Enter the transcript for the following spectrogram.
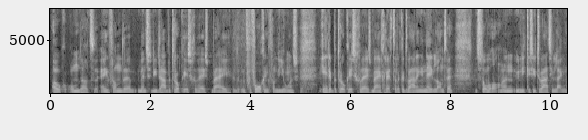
ook omdat een van de mensen die daar betrokken is geweest... bij de vervolging van die jongens... eerder betrokken is geweest bij een gerechtelijke dwaling in Nederland. Hè? Dat is toch wel een unieke situatie, lijkt me.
